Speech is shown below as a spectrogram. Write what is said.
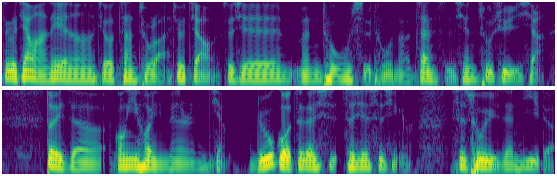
这个加玛列呢，就站出来，就叫这些门徒使徒呢，暂时先出去一下，对着公益会里面的人讲：如果这个事这些事情啊是出于仁义的，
